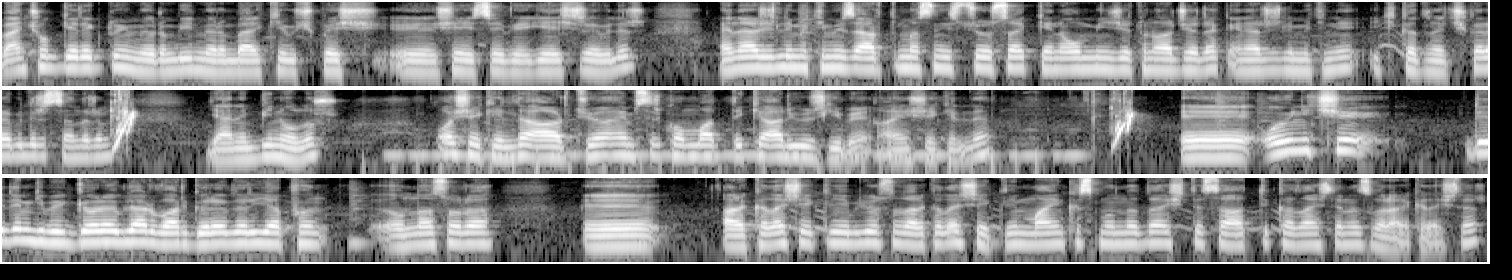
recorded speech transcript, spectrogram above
Ben çok gerek duymuyorum. Bilmiyorum belki 3-5 e, şey seviye geliştirebilir. Enerji limitimizi arttırmasını istiyorsak gene 10.000 jeton harcayarak enerji limitini iki katına çıkarabiliriz sanırım. Yani 1000 olur. O şekilde artıyor. Hamster Combat'taki R100 gibi aynı şekilde. Ee, oyun içi dediğim gibi görevler var. Görevleri yapın. Ondan sonra e, arkadaş ekleyebiliyorsunuz. Arkadaş ekleyin. Mine kısmında da işte saatlik kazançlarınız var arkadaşlar.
